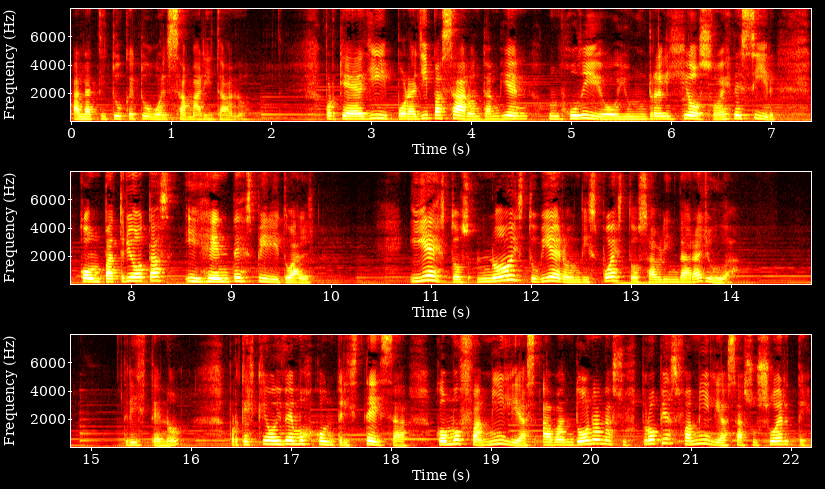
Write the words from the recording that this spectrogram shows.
a la actitud que tuvo el samaritano. Porque allí, por allí pasaron también un judío y un religioso, es decir, compatriotas y gente espiritual. Y estos no estuvieron dispuestos a brindar ayuda. Triste, ¿no? Porque es que hoy vemos con tristeza cómo familias abandonan a sus propias familias a su suerte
